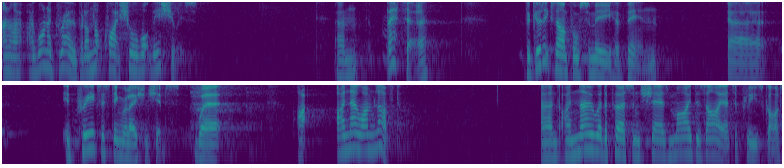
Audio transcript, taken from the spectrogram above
and I, I want to grow, but I'm not quite sure what the issue is. Um, better, the good examples for me have been uh, in pre existing relationships where I, I know I'm loved. And I know where the person shares my desire to please God.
